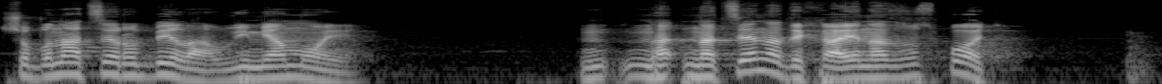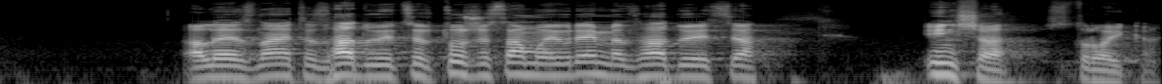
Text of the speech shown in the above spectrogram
щоб вона це робила в ім'я моє. На, на це надихає нас Господь. Але, знаєте, згадується в те же саме время, згадується інша стройка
